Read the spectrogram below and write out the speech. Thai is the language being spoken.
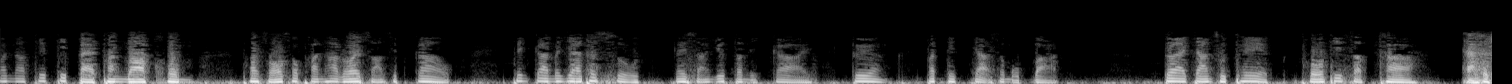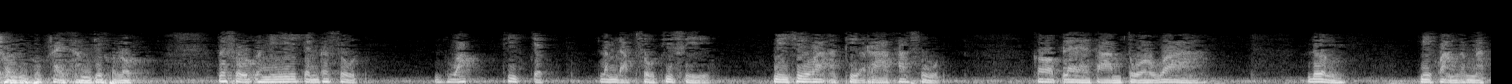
วันอาทิตย์ที่ 8 ธันวาคม พศ 2539 เป็นการบรรยายทสูตรในสังยุตตนิกาย เรื่องปฏิจจสมุปบาท โดยอาจารย์สุเทพ โพธิสัตธา สาธุชนผู้ใครทำที่เคารพพระสูตรวันนี้เป็นพระสูตรวรรคที่เจ็ดลำดับสูตรที่สี่ มีชื่อว่าอธิราคาสูตร ก็แปลตามตัวว่า เรื่อง มีความกำหนัด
